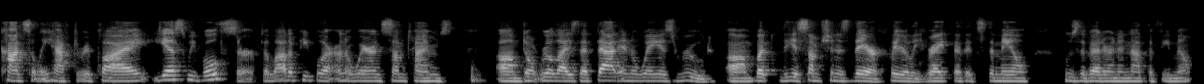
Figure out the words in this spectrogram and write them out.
constantly have to reply, "Yes, we both served." A lot of people are unaware and sometimes um, don't realize that that, in a way, is rude. Um, but the assumption is there clearly, right? That it's the male who's the veteran and not the female.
